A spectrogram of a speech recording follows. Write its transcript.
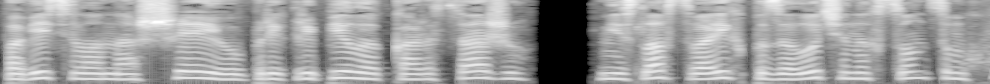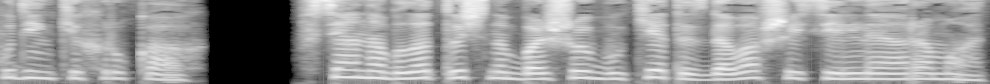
повесила на шею, прикрепила к корсажу несла в своих позолоченных солнцем худеньких руках. Вся она была точно большой букет, издававший сильный аромат.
